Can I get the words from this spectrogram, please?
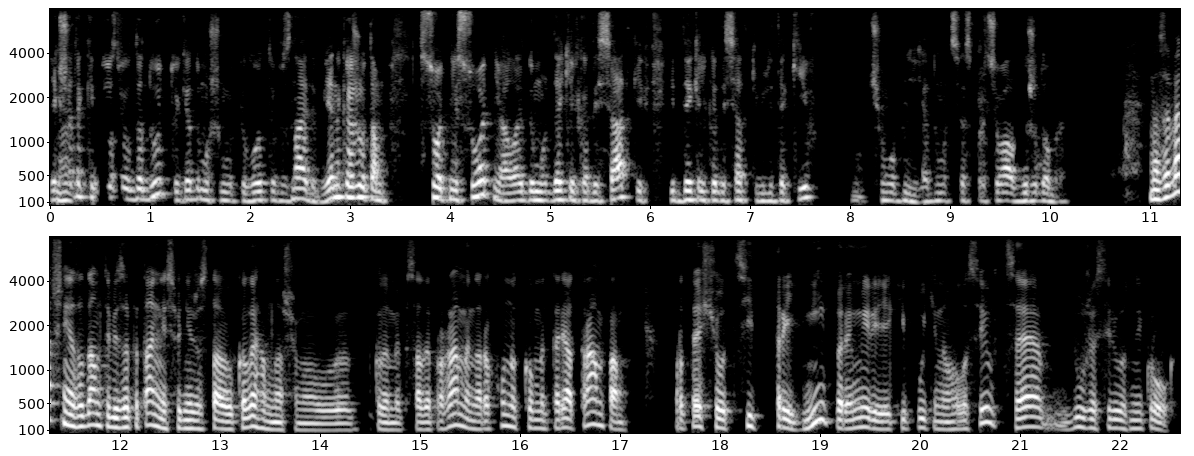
Якщо такий дозвіл дадуть, то я думаю, що ми пілотів знайдемо. Я не кажу там сотні сотні, але я думаю, декілька десятків і декілька десятків літаків. Ну чому б ні? Я думаю, це спрацювало дуже добре. На завершення задам тобі запитання. Сьогодні вже ставив колегам нашим, е, коли ми писали програми, на рахунок коментаря Трампа про те, що ці три дні перемир'я, які Путін оголосив, це дуже серйозний крок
